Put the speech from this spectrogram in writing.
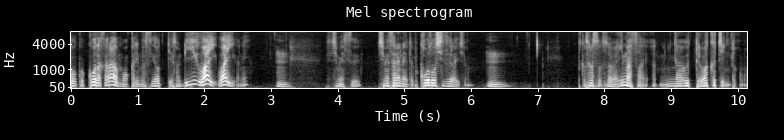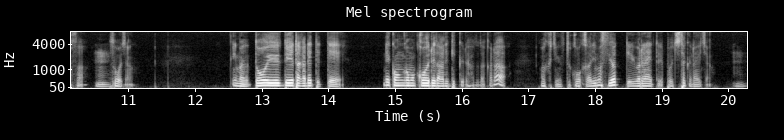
こうこうこうだから儲かりますよっていうその理由 Y, y がねうん。示す示されないと行動しづらいじゃんうん。それこそ例えば今さみんな打ってるワクチンとかもさうん。そうじゃん。今どういうデータが出ててで今後もこういうデータが出てくるはずだからワクチン打つと効果ありますよって言われないとやっぱ打ちたくないじゃん、うん。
